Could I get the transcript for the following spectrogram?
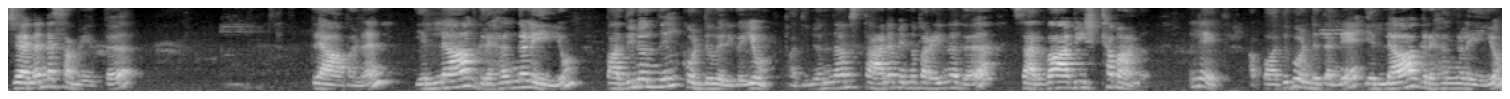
ജനന സമയത്ത് രാവണൻ എല്ലാ ഗ്രഹങ്ങളെയും പതിനൊന്നിൽ കൊണ്ടുവരികയും പതിനൊന്നാം സ്ഥാനം എന്ന് പറയുന്നത് സർവാഭീഷ്ടമാണ് അല്ലേ? അപ്പൊ അതുകൊണ്ട് തന്നെ എല്ലാ ഗ്രഹങ്ങളെയും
